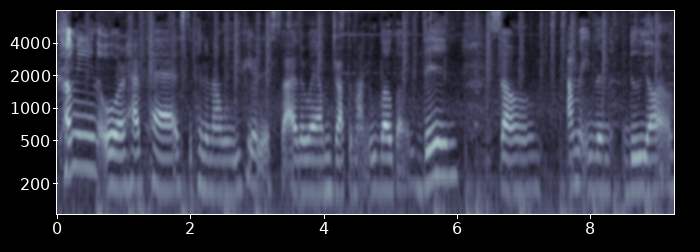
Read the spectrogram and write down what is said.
coming or have passed, depending on when you hear this. But either way, I'm dropping my new logo then. So I'm gonna even do y'all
